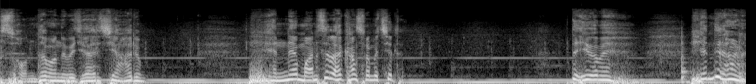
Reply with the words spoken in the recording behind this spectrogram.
സ്വന്തമെന്ന് വിചാരിച്ച ആരും എന്നെ മനസ്സിലാക്കാൻ ശ്രമിച്ചില്ല. ദൈവമേ എന്തിനാണ്?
